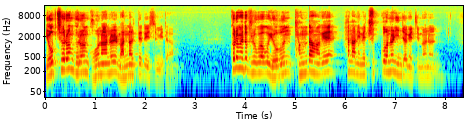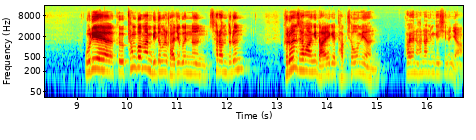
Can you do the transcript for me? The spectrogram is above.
욥처럼 그런 고난을 만날 때도 있습니다. 그럼에도 불구하고 욥은 당당하게 하나님의 주권을 인정했지만은 우리의 그 평범한 믿음을 가지고 있는 사람들은 그런 상황이 나에게 닥쳐오면 과연 하나님 계시느냐?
